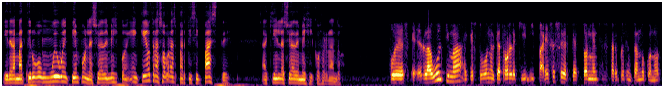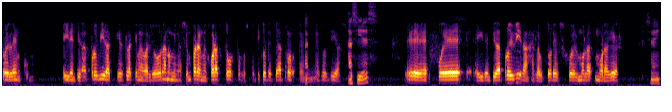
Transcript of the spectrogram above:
y dramaturgo un muy buen tiempo en la Ciudad de México. ¿En qué otras obras participaste aquí en la Ciudad de México, Fernando? Pues eh, la última, eh, que estuvo en el Teatro Arlequín, y parece ser que actualmente se está representando con otro elenco, Identidad Prohibida, que es la que me valió la nominación para el mejor actor por los críticos de teatro en esos días. Así es. Eh, fue Identidad Prohibida, el autor es Joel Mola- Moraguer. Sí.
